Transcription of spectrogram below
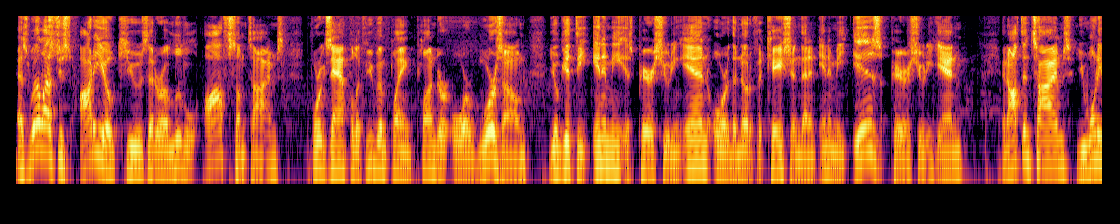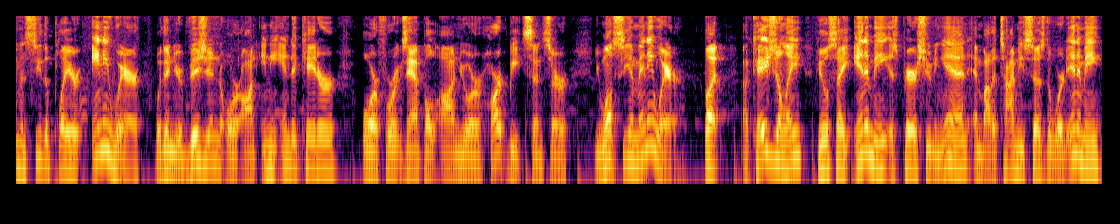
as well as just audio cues that are a little off sometimes. For example, if you've been playing Plunder or Warzone, you'll get the enemy is parachuting in or the notification that an enemy is parachuting in. And oftentimes, you won't even see the player anywhere within your vision or on any indicator or for example on your heartbeat sensor, you won't see him anywhere. But occasionally he'll say enemy is parachuting in and by the time he says the word enemy,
